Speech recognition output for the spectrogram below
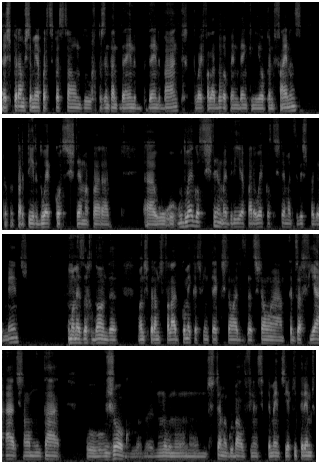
Uh, esperamos também a participação do representante da N, da N-Bank, que vai falar do Open Banking e Open Finance partir do ecossistema para uh, o, o, do ecossistema, diria, para o ecossistema de serviços de pagamentos, uma mesa redonda onde esperamos falar de como é que as fintechs estão a, estão a, desafiar, estão a mudar o jogo no, no, no, sistema global de financiamentos e aqui teremos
